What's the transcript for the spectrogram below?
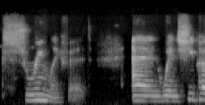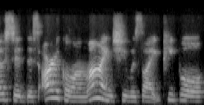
extremely fit. And when she posted this article online, she was like, People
